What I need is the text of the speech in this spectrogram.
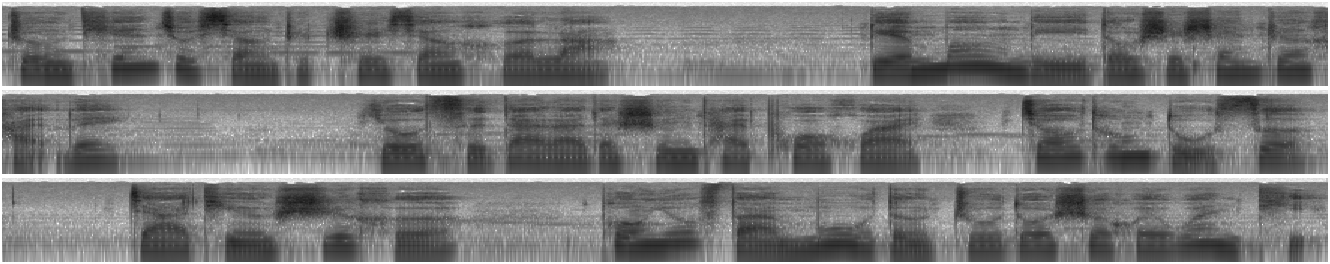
整天就想着吃香喝辣，连梦里都是山珍海味，由此带来的生态破坏、交通堵塞、家庭失和、朋友反目等诸多社会问题。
